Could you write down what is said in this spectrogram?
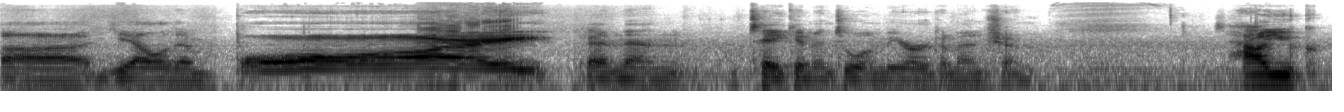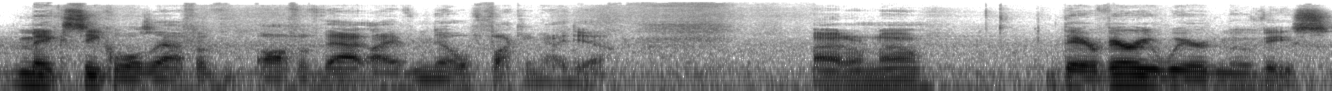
uh, yell at him, "Boy!" and then take him into a mirror dimension. How you make sequels off of off of that, I have no fucking idea. I don't know. They're very weird movies.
